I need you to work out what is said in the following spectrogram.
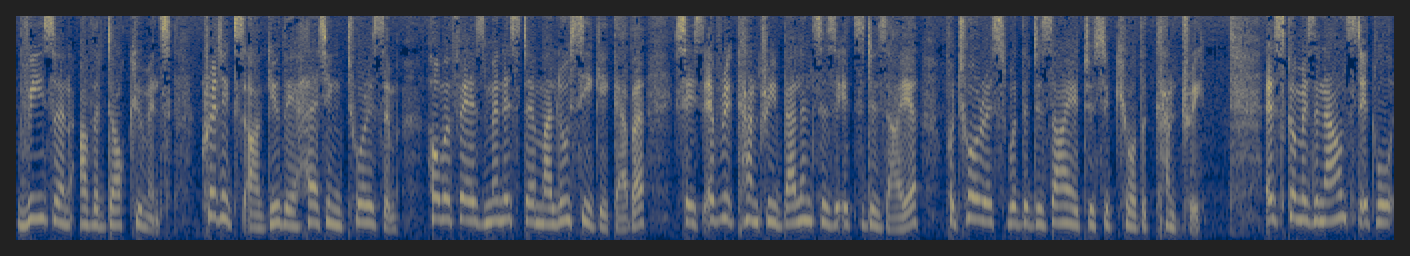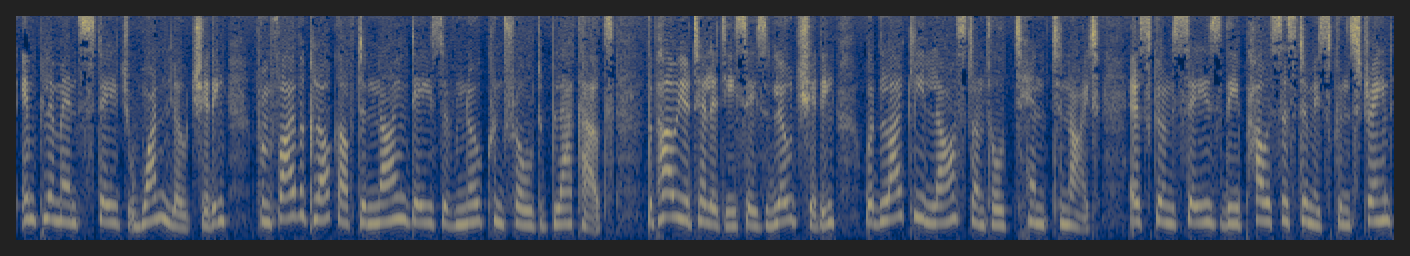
visa and other documents. Critics argue they're hurting tourism. Home Affairs Minister Malusi Gigaba says every country balances its desire for tourists with the desire to secure the country. Eskom has announced it will implement stage one load shedding from 5 o'clock after nine days of no controlled blackouts. The power utility says load shedding would likely last until 10 tonight. Eskom says the power system is constrained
